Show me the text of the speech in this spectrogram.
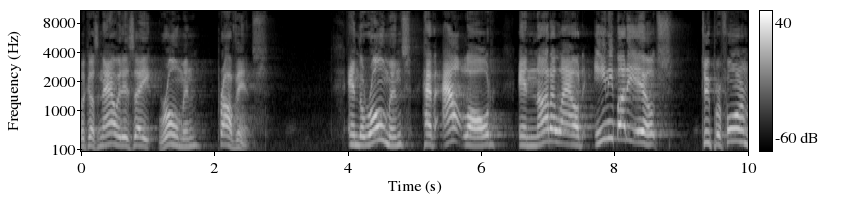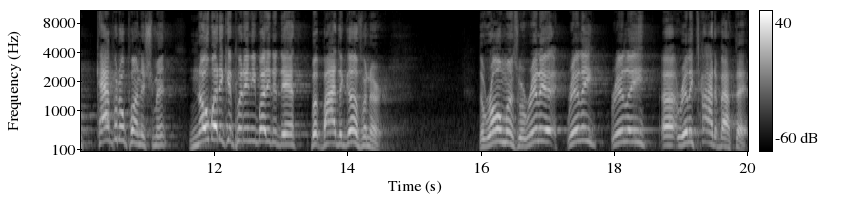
Because now it is a Roman province. And the Romans have outlawed and not allowed anybody else to perform capital punishment. Nobody could put anybody to death but by the governor. The Romans were really, really, really, uh, really tight about that.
